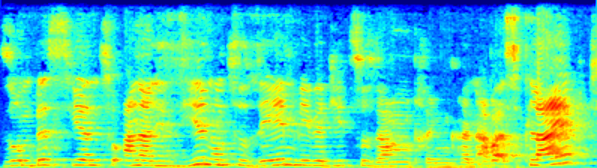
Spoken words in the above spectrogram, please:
so ein bisschen zu analysieren und zu sehen, wie wir die zusammenbringen können. Aber es bleibt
